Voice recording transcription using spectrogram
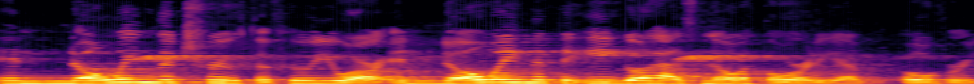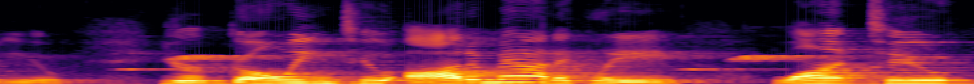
in knowing the truth of who you are, in knowing that the ego has no authority over you, you're going to automatically want to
